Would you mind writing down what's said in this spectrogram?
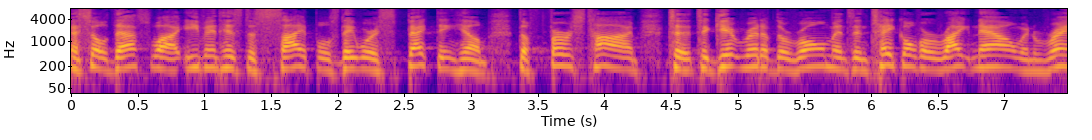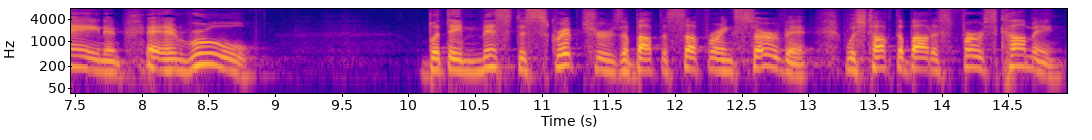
and so that's why even his disciples, they were expecting him the first time to, to get rid of the Romans and take over right now and reign and, and rule. But they missed the scriptures about the suffering servant, which talked about his first coming.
